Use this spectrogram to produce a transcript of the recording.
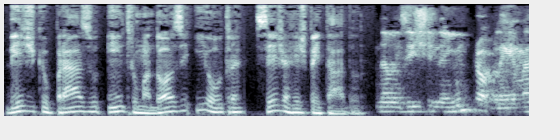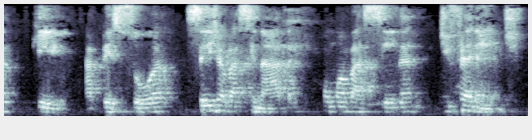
desde que o prazo entre uma dose e outra seja respeitado. Não existe nenhum problema que a pessoa seja vacinada com uma vacina diferente.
